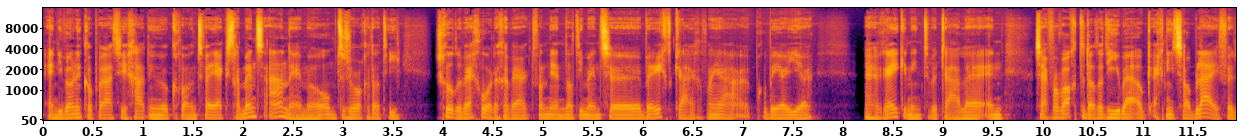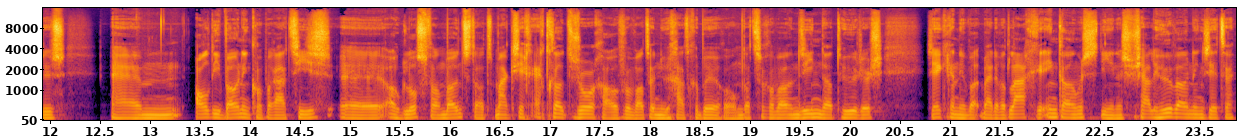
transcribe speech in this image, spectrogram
en die woningcoöperatie gaat nu ook gewoon twee extra mensen aannemen om te zorgen dat die schulden weg worden gewerkt. Van, en dat die mensen bericht krijgen van ja, probeer je rekening te betalen. En zij verwachten dat het hierbij ook echt niet zal blijven. Dus um, al die woningcorporaties, uh, ook los van Woonstad, maken zich echt grote zorgen over wat er nu gaat gebeuren. Omdat ze gewoon zien dat huurders, zeker in de, bij de wat lagere inkomens die in een sociale huurwoning zitten,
